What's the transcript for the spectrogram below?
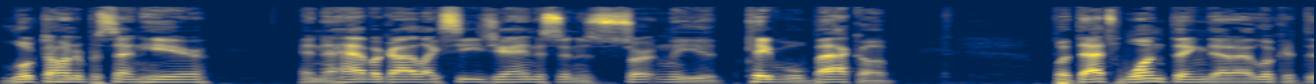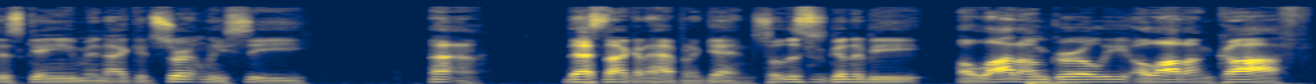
looked 100% here, and to have a guy like CJ Anderson is certainly a capable backup but that's one thing that I look at this game and I could certainly see, uh uh-uh, that's not going to happen again. So this is going to be a lot on Gurley, a lot on Goff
